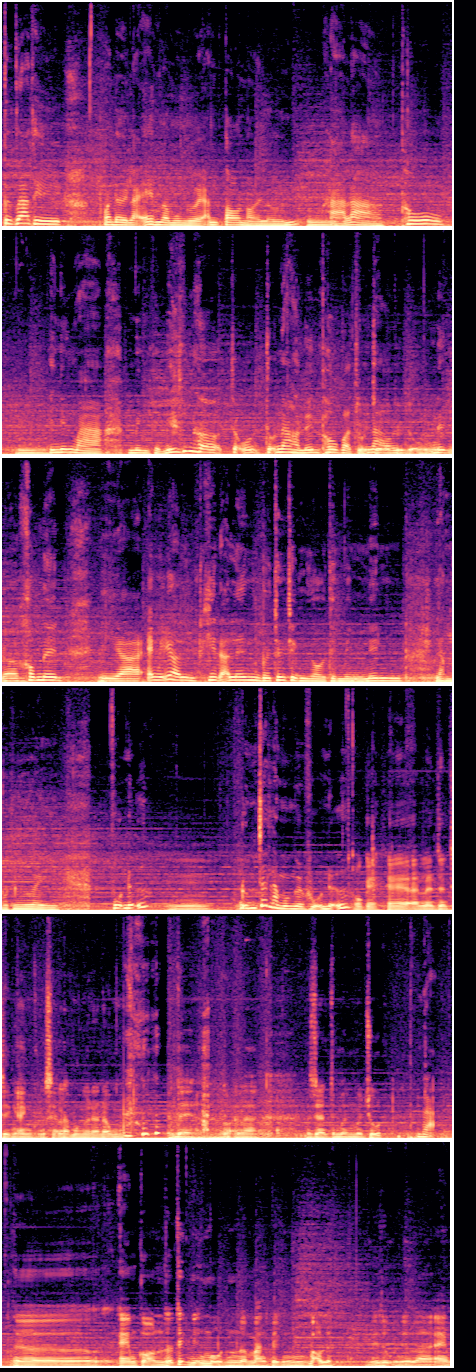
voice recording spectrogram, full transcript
Thực ra thì ngoài đời là em là một người ăn to nói lớn, Ừ. khá là thô. ừ. Thế nhưng mà mình phải biết ờ, chỗ chỗ nào nên thô và chỗ chỗ, nào chỗ. nên, ờ, không nên. Thì à, em nghĩ là khi đã lên với chương trình rồi thì mình nên là một người phụ nữ, Ừ. đúng chất là một người phụ nữ. ok thế lên chương trình anh cũng sẽ là một người đàn ông để gọi là gentleman một chút. Dạ. ờ, em còn rất thích những môn mang tính bạo lực ví dụ như là em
